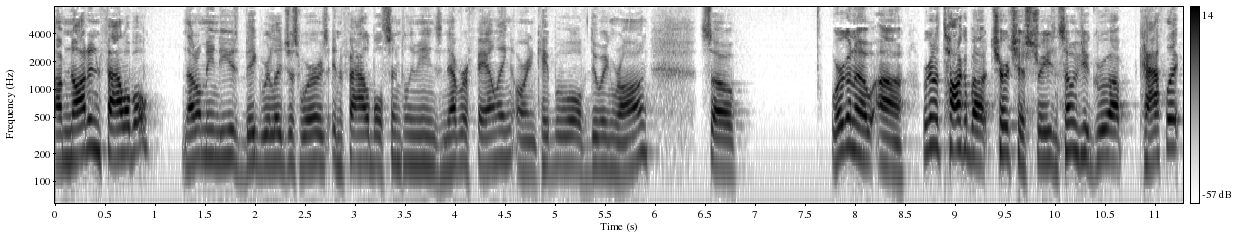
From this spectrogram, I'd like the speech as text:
I'm not infallible. I don't mean to use big religious words. Infallible simply means never failing or incapable of doing wrong. So we're going to uh, we're going to talk about church history. And some of you grew up Catholic,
